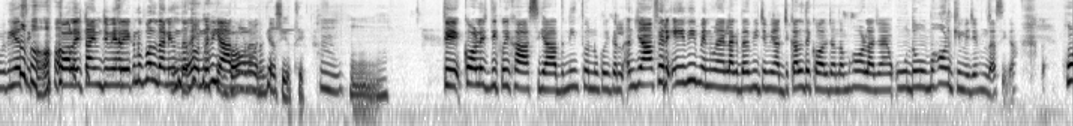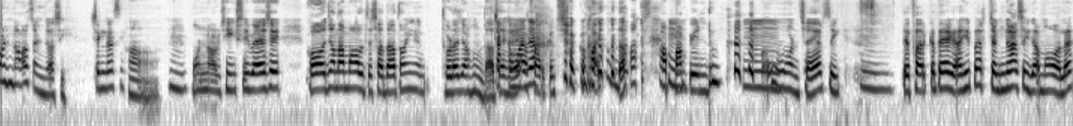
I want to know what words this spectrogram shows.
ਵਧੀਆ ਸੀ। ਕਾਲਜ ਟਾਈਮ ਜਿਵੇਂ ਹਰੇਕ ਨੂੰ ਭੁੱਲਦਾ ਨਹੀਂ ਹੁੰਦਾ ਤੁਹਾਨੂੰ ਵੀ ਯਾਦ ਹੋਣਾ ਵਧੀਆ ਸੀ ਉੱਥੇ। ਹੂੰ। ਹੂੰ। ਤੇ ਕਾਲਜ ਦੀ ਕੋਈ ਖਾਸ ਯਾਦ ਨਹੀਂ ਤੁਹਾਨੂੰ ਕੋਈ ਗੱਲ ਜਾਂ ਫਿਰ ਇਹ ਵੀ ਮੈਨੂੰ ਐ ਲੱਗਦਾ ਵੀ ਜਿਵੇਂ ਅੱਜ ਕੱਲ ਦੇ ਕਾਲਜਾਂ ਦਾ ਮਾਹੌਲ ਆ ਜਾਂ ਉਦੋਂ ਮਾਹੌਲ ਕਿਵੇਂ ਜੇ ਹੁੰਦਾ ਸੀਗਾ? ਹੁਣ ਨਾਲੋਂ ਚੰਗਾ ਸੀ। ਚੰਗਾ ਸੀ। ਹਾਂ। ਹੂੰ। ਹੁਣ ਨਾਲ ਠੀਕ ਸੀ। ਵੈਸੇ ਕਾਲਜਾਂ ਦਾ ਮਾਹੌਲ ਤੇ ਸਦਾ ਤੋਂ ਹੀ ਥੋੜਾ ਜਿਹਾ ਹੁੰਦਾ ਤੇ ਹੈ। ਫ਼ਰਕ ਚੱਕਵਾ ਹੀ ਹੁੰਦਾ। ਆਪਾਂ ਪਿੰਡੂ। ਹੁਣ ਸ਼ਹਿਰ ਸੀ। ਹੂੰ। ਤੇ ਫ਼ਰਕ ਤਾਂ ਹੈਗਾ ਸੀ ਪਰ ਚੰਗਾ ਸੀਗਾ ਮਾਹੌਲ।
